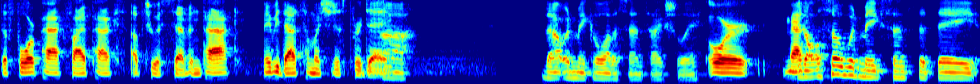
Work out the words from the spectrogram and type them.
the four pack, five packs up to a seven pack. Maybe that's how much it is per day. Uh, that would make a lot of sense, actually. Or Matt- it also would make sense that they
